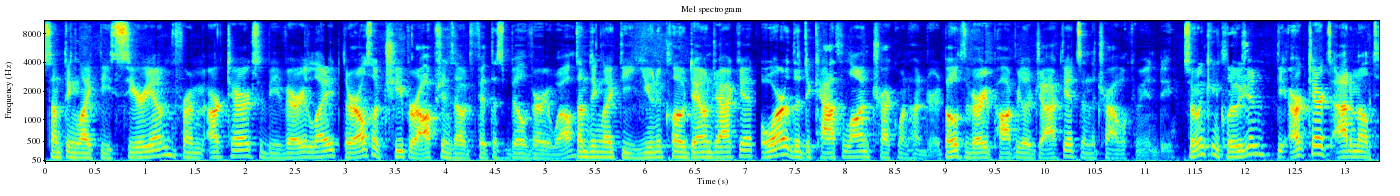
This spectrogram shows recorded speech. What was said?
Something like the Cerium from Arc'teryx would be very light. There are also cheaper options that would fit this bill very well. Something like the Uniqlo down jacket or the Decathlon Trek 100. Both very popular jackets in the travel community. So in conclusion, the Arc'teryx Atom LT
